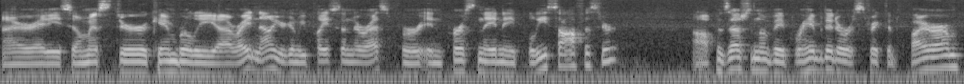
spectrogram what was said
Alrighty, so Mr. Kimberly, uh, right now you're going to be placed under arrest for impersonating a police officer, uh, possession of a prohibited or restricted firearm,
